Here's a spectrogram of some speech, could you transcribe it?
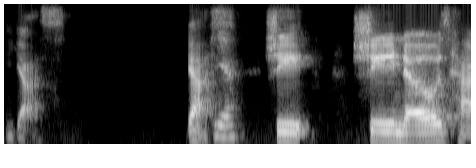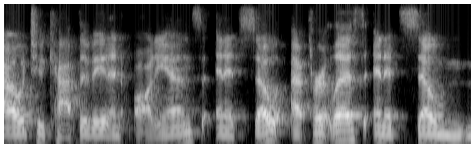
yes yes Yeah. she she knows how to captivate an audience and it's so effortless and it's so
